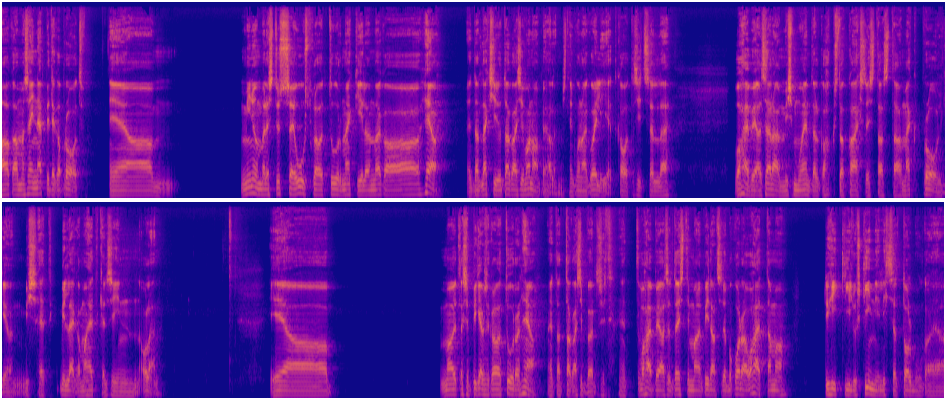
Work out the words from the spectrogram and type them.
aga ma sain näppida ka Prod ja minu meelest just see uus klaviatuur Macil on väga hea et nad läksid ju tagasi vana peale, mis neil kunagi oli, et kaotasid selle vahepealse ära, mis mu endal kaks tuhat kaheksateist aasta Mac Prolgi on, mis hetk, millega ma hetkel siin olen. ja ma ütleks, et pigem see klaviatuur on hea, et nad tagasi pöördusid, et vahepealsel tõesti ma olen pidanud seda juba korra vahetama. tühik kiilus kinni lihtsalt tolmuga ja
